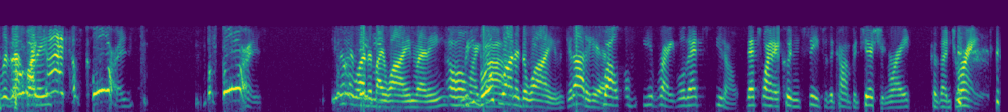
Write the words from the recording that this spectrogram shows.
Was that oh funny? God! Of course, of course. You know I wanted my wine, Renny. Oh, we my both God. wanted the wine. Get out of here. Well, oh, right. Well, that's you know that's why I couldn't see for the competition, right? Because I drank.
